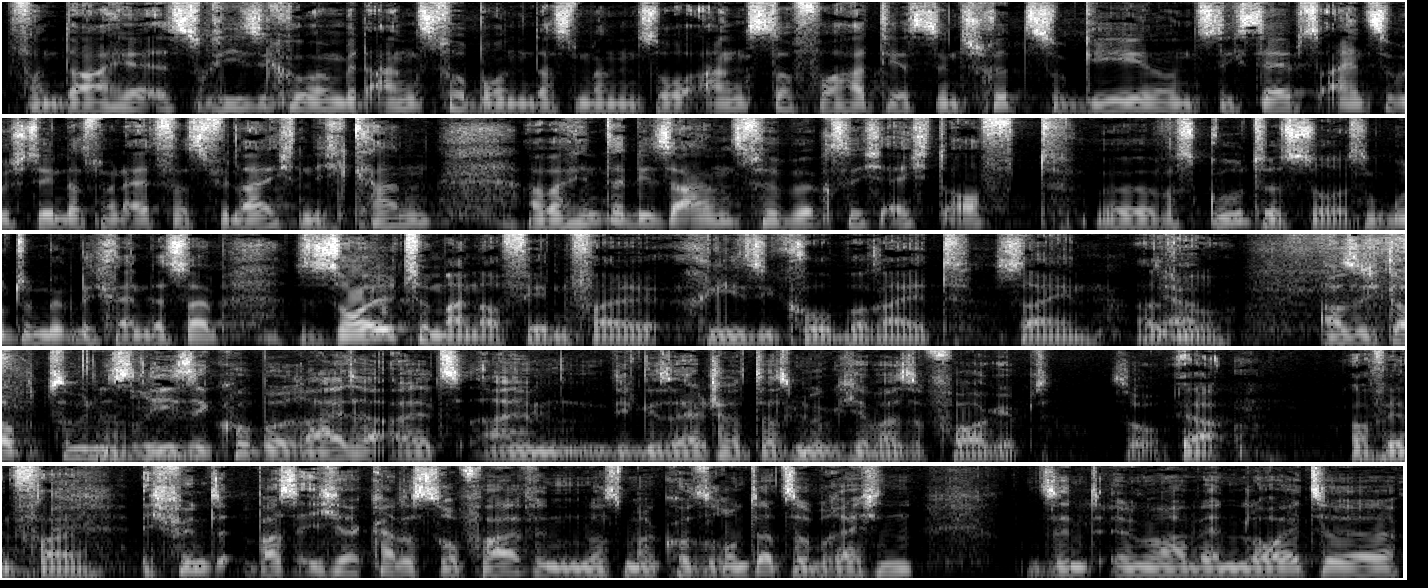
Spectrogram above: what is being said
von daher ist Risiko immer mit Angst verbunden, dass man so Angst davor hat, jetzt den Schritt zu gehen und sich selbst einzugestehen, dass man etwas vielleicht nicht kann. Aber hinter dieser Angst verbirgt sich echt oft äh, was Gutes. So, es ist eine gute Möglichkeit. Und deshalb sollte man auf jeden Fall risikobereit sein. Also Ja. Also ich glaube, zumindest risikobereiter, als einem die Gesellschaft das möglicherweise vorgibt. So. ja, auf jeden Fall. Ich finde, was ich ja katastrophal finde, um das mal kurz runterzubrechen, sind immer, wenn Leute,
